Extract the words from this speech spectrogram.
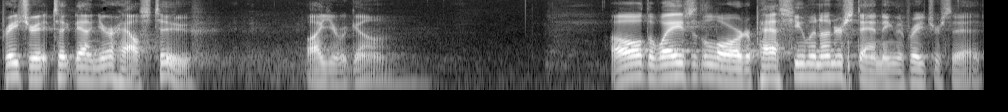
Preacher, it took down your house too while you were gone. Oh, the ways of the Lord are past human understanding, the preacher said.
